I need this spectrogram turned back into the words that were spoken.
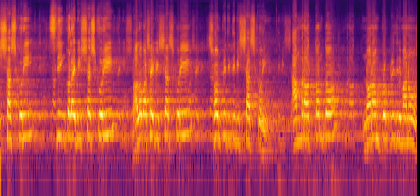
বিশ্বাস করি। শৃঙ্খলায় বিশ্বাস করি, ভালোবাসায় বিশ্বাস করি, সম্প্রীতিতে বিশ্বাস করি। আমরা অত্যন্ত নরম প্রকৃতির মানুষ,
